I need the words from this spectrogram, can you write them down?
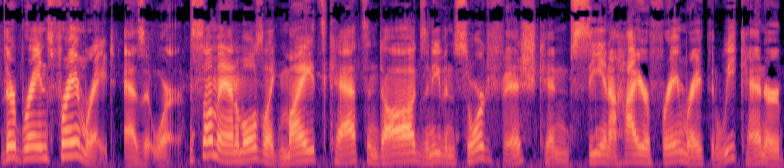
Their brain's frame rate, as it were. Some animals, like mites, cats, and dogs, and even swordfish, can see in a higher frame rate than we can, or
